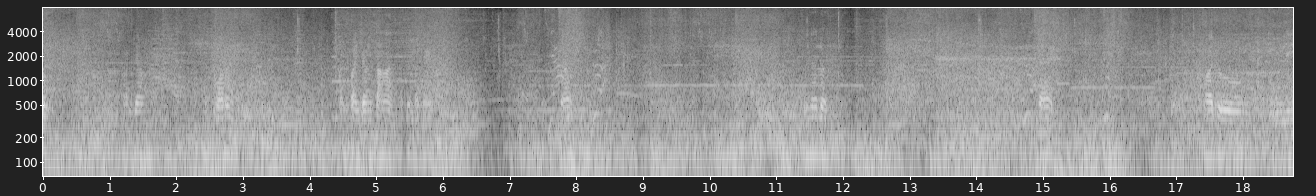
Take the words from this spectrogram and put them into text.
pokok panjang orang kan panjang tangan tapi panjang bam ini loh bam waduh tuli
